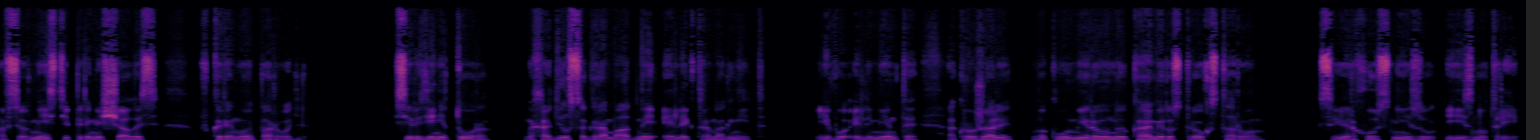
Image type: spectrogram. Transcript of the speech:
А все вместе перемещалось в коренной породе. В середине тора находился громадный электромагнит. Его элементы окружали вакуумированную камеру с трех сторон — сверху, снизу и изнутри.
